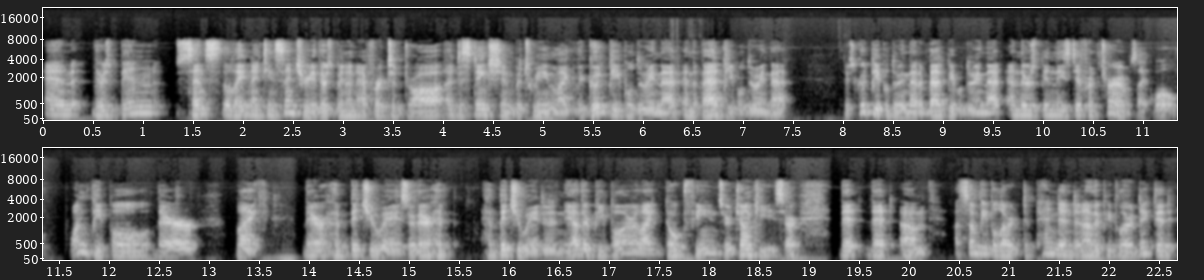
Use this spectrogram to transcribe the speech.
And there's been since the late 19th century there's been an effort to draw a distinction between like the good people doing that and the bad people doing that. There's good people doing that and bad people doing that. And there's been these different terms like well one people they're like they're habitues or they're hab- habituated and the other people are like dope fiends or junkies or that that um, some people are dependent and other people are addicted.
